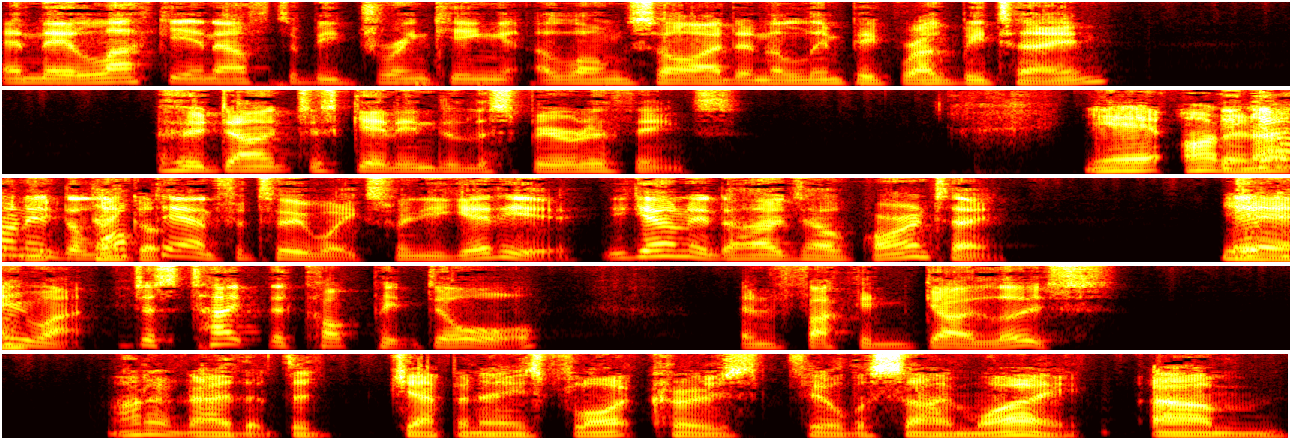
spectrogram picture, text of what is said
and they're lucky enough to be drinking alongside an Olympic rugby team who don't just get into the spirit of things? yeah, I don't know. You're going into They got- lockdown for two weeks when you get here. You're going into hotel quarantine. yeah, Everyone, just tape the cockpit door and fucking go loose. I don't know that the Japanese flight crews feel the same way. Um,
